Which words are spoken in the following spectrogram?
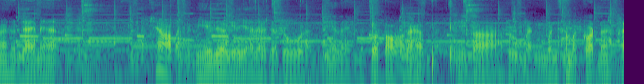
น่าสนใจไหมฮะชอบอะมีให้เลือกเยอะแยะเลยจะดูอะนี่อะไรมันตัวต่อนะครับ นี่ก็ดูเหมือนเหมือนธรรมก๊อตนะ ใคร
